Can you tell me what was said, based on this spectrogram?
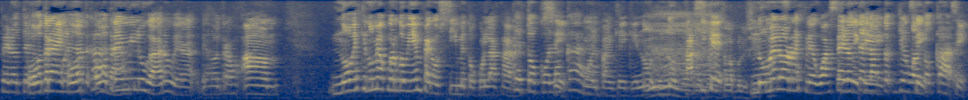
Pero te otra, en, otra, en mi lugar, hubiera dejado el trabajo. No, es que no me acuerdo bien, pero sí me tocó la cara. ¿Te tocó la cara? Con el panqueque. No, Mm, no, no, casi que no me lo restregó así. Pero de te que- la llegó a tocar. Sí.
